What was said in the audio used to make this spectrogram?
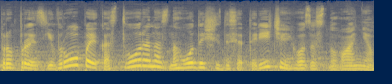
про приз Європи, яка створена з нагоди 60-річчя його заснування.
